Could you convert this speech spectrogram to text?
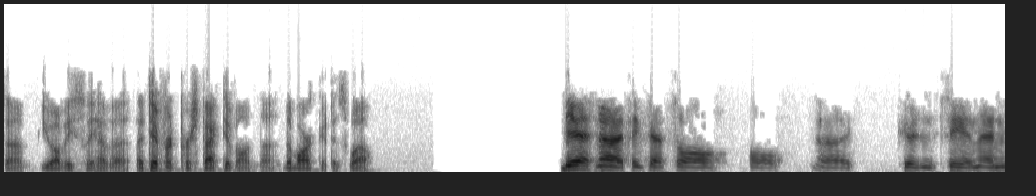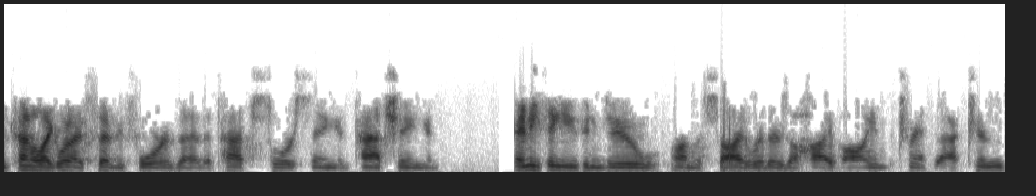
um, you obviously have a, a, different perspective on the, the market as well. Yeah, no, I think that's all all uh, good and see. And, and kind of like what I said before, that the patch sourcing and patching and anything you can do on the side where there's a high volume of transactions,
